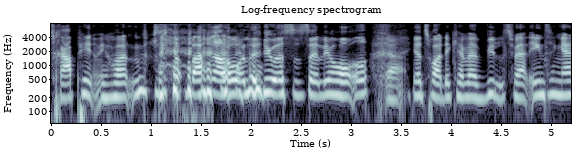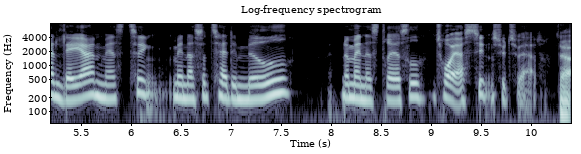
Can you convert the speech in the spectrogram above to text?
træpind i hånden, som bare ret rundt og hiver sig selv i håret. Ja. Jeg tror, det kan være vildt svært. En ting er at lære en masse ting, men at så tage det med, når man er stresset, det tror jeg er sindssygt svært. Ja.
